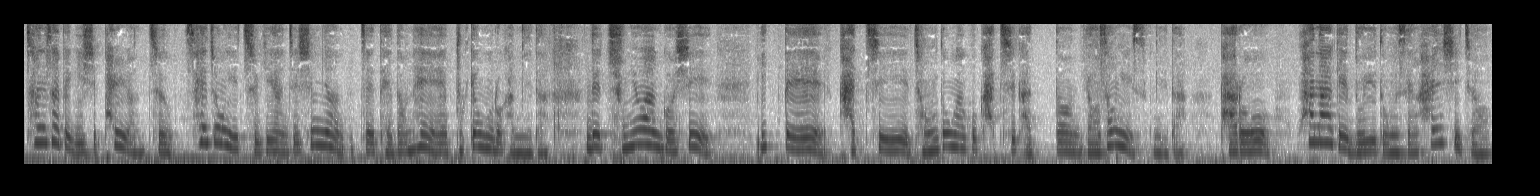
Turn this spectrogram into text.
1428년, 즉 세종이 즉위한 지 10년째 되던 해에 북경으로 갑니다. 근데 중요한 것이 이때 같이 정동하고 같이 갔던 여성이 있습니다. 바로 환하게 누이 동생 한씨죠.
